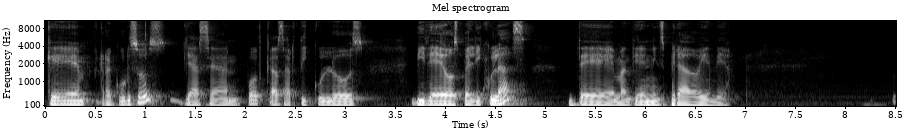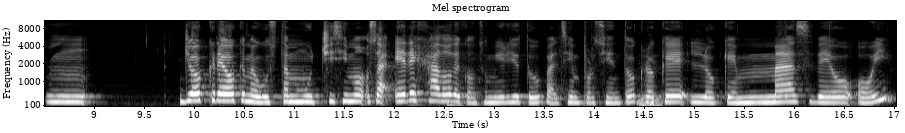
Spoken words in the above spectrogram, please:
¿qué recursos, ya sean podcasts, artículos, videos, películas, te mantienen inspirado hoy en día? Mm, yo creo que me gusta muchísimo, o sea, he dejado de consumir YouTube al 100%, creo que lo que más veo hoy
